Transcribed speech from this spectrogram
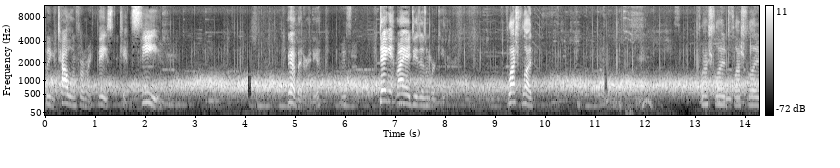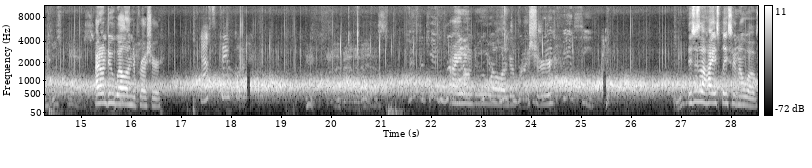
Putting a towel in front of my face. I can't see. I got a better idea. Dang it, my idea doesn't work either. Flash flood. Flash flood, flash flood. I don't do well under pressure. That's people. I don't do well under to ride the pressure. This is the highest place I know of.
